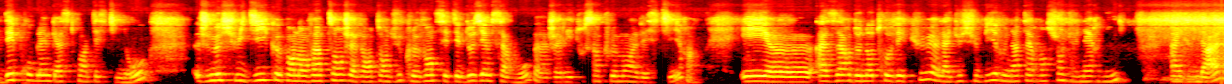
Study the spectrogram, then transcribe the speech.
des problèmes gastro-intestinaux. Je me suis dit que pendant 20 ans, j'avais entendu que le ventre, c'était le deuxième cerveau. Ben, J'allais tout simplement investir. Et euh, hasard de notre vécu, elle a dû subir une intervention d'une hernie inguinale.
